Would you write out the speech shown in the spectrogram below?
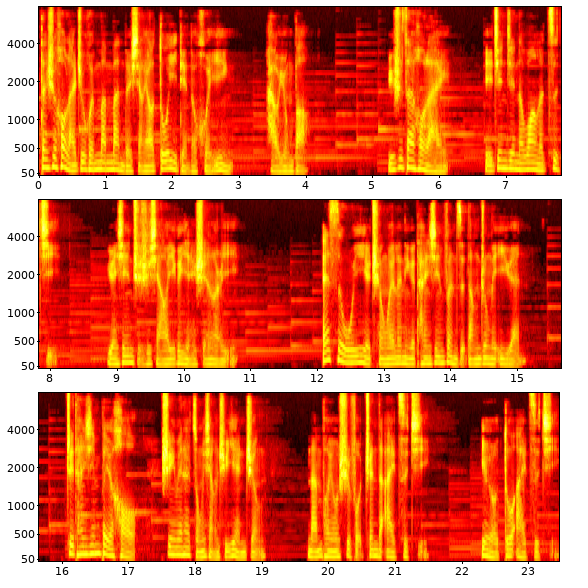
但是后来就会慢慢的想要多一点的回应，还有拥抱。于是再后来。也渐渐的忘了自己，原先只是想要一个眼神而已。S 无疑也成为了那个贪心分子当中的一员。这贪心背后，是因为她总想去验证，男朋友是否真的爱自己，又有多爱自己。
